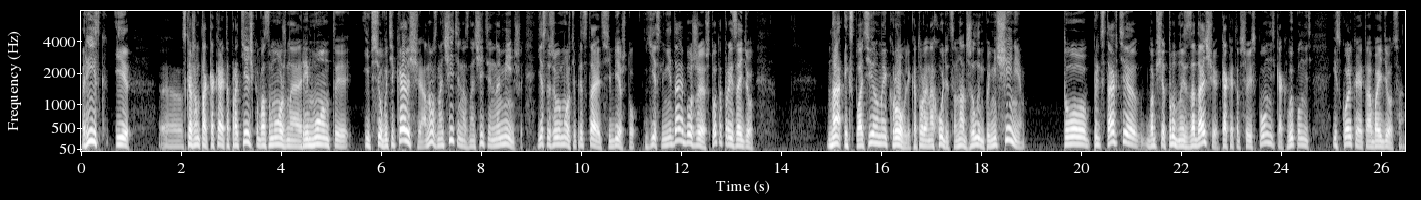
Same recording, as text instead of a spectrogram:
риск и, э, скажем так, какая-то протечка возможная, ремонты и все вытекающее, оно значительно-значительно меньше. Если же вы можете представить себе, что если, не дай боже, что-то произойдет, на эксплуатируемой кровле, которая находится над жилым помещением, то представьте вообще трудность задачи, как это все исполнить, как выполнить и сколько это обойдется.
